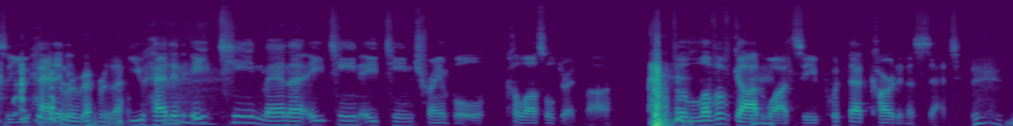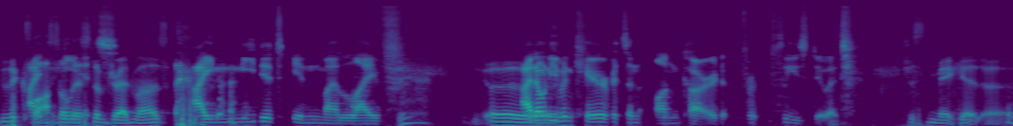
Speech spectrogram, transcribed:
So you had an remember that. you had an 18 mana, 18 18 trample Colossal Dreadmaw. For the love of God, WotC, put that card in a set. The colossal list of it. Dreadmaws. I need it in my life. Uh, I don't even care if it's an uncard. For, please do it. just make it. Uh...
